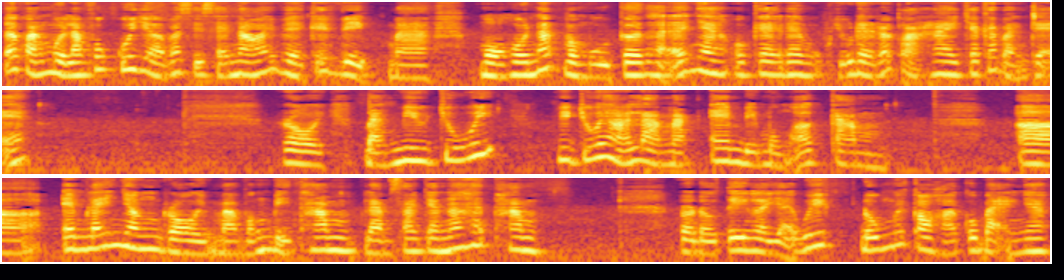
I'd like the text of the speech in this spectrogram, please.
tới khoảng 15 phút cuối giờ bác sĩ sẽ nói về cái việc mà mồ hôi nách và mùi cơ thể nha. Ok đây một chủ đề rất là hay cho các bạn trẻ. Rồi bạn miêu chuối. Miêu chuối hỏi là mặt em bị mụn ở cầm à, em lấy nhân rồi mà vẫn bị thâm làm sao cho nó hết thâm? Rồi đầu tiên là giải quyết đúng cái câu hỏi của bạn nha.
